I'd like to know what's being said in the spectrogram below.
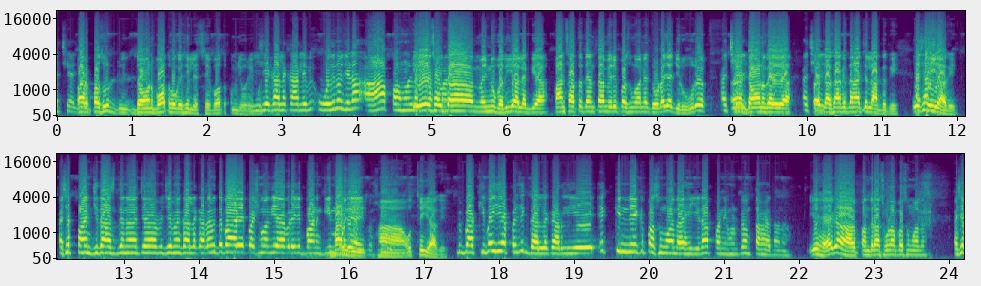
ਅੱਛਾ ਜੀ। ਪਰ ਪਸ਼ੂ ਡਾਊਨ ਬਹੁਤ ਹੋ ਗਏ ਸੀ ਲਿੱਸੇ ਬਹੁਤ ਕਮਜ਼ੋਰੇ ਹੋ ਜੇ ਗੱਲ ਕਰ ਲਈ ਵੀ ਉਹਦੇ ਨਾਲ ਜਿਹੜਾ ਆ ਆਪਾਂ ਹੁਣ ਗਏ ਇਹ ਲੱਗਾ ਸੌਦਾ ਮੈਨੂੰ ਵਧੀਆ ਲੱਗਿਆ। 5-7 ਦਿਨ ਤਾਂ ਮੇਰੇ ਪਸ਼ੂਆਂ ਨੇ ਥੋੜਾ ਜਿਹਾ ਜ਼ਰੂਰ ਅੱਛਾ ਜੀ। ਡਾਊਨ ਗਏ ਆ ਅੱਛਾ ਜੀ। ਦਸਾਂ ਕੁ ਦਿਨਾਂ ਚ ਲੱਗ ਗਏ। ਉੱਥੇ ਹੀ ਆ ਗਏ। ਅੱਛਾ 5-10 ਦਿਨਾਂ ਚ ਜੇ ਮੈਂ ਗੱਲ ਕਰਦਾ ਵੀ ਦੁਬਾਰੇ ਪਸ਼ੂਆਂ ਦੀ ਐਵਰੇਜ ਬਣ ਗਈ ਬਣ ਮੁੜੇ ਆਏ ਗਈ ਪਸ਼ੂ। ਹਾਂ ਉੱਥੇ ਹੀ ਆ ਗਏ। ਵੀ ਬਾਕੀ ਬਾਈ ਜੇ ਆਪਾਂ ਜੇ ਗੱਲ ਕਰ ਲਈਏ ਇਹ ਕਿੰਨੇ ਕ ਪਸ਼ੂਆਂ ਦਾ ਇਹ ਜਿਹੜਾ ਆਪਾਂ ਨੇ ਹੁਣ ਭਿਉਂਤਾ ਹੋਇਆ ਦਾਣਾ? ਇਹ ਹੈਗਾ 15-16 ਪਸ਼ੂਆਂ ਦਾ। ਅੱਛਾ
